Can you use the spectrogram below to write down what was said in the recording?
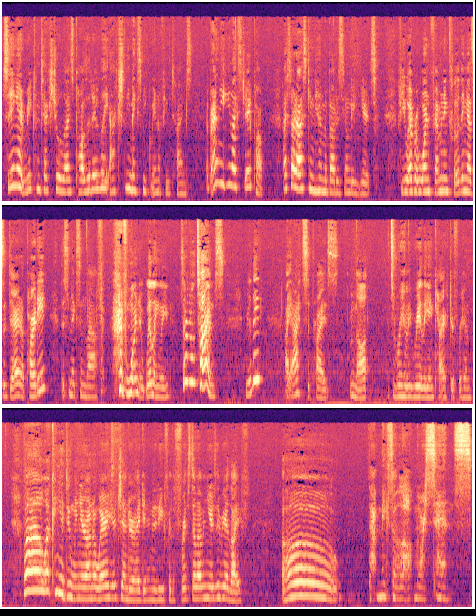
Seeing it recontextualized positively actually makes me grin a few times. Apparently, he likes J pop. I start asking him about his younger years. Have you ever worn feminine clothing as a dare at a party? This makes him laugh. I've worn it willingly, several times. Really? I act surprised. I'm not. It's really, really in character for him. Well, what can you do when you're unaware of your gender identity for the first 11 years of your life? Oh, that makes a lot more sense.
